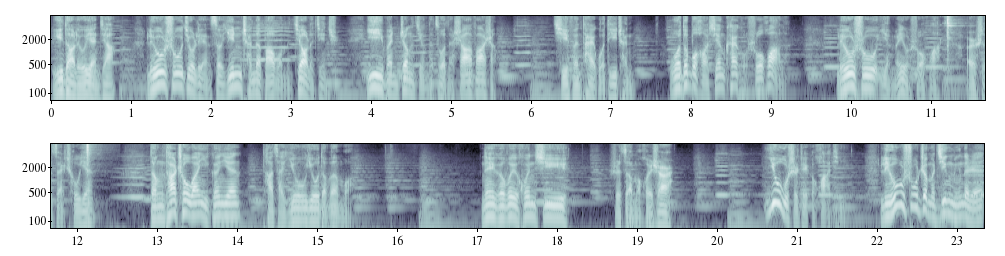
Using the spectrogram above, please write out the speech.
一到刘艳家，刘叔就脸色阴沉地把我们叫了进去，一本正经地坐在沙发上，气氛太过低沉，我都不好先开口说话了。刘叔也没有说话，而是在抽烟。等他抽完一根烟，他才悠悠地问我：“那个未婚妻是怎么回事？”又是这个话题。刘叔这么精明的人。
